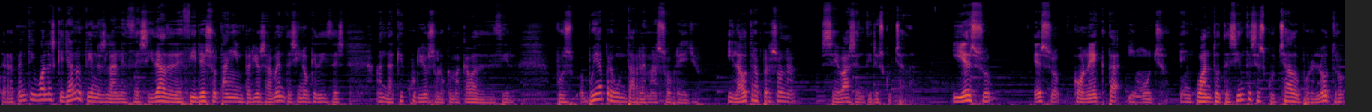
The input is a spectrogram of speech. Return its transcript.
De repente igual es que ya no tienes la necesidad de decir eso tan imperiosamente, sino que dices, anda, qué curioso lo que me acaba de decir. Pues voy a preguntarle más sobre ello. Y la otra persona se va a sentir escuchada. Y eso, eso conecta y mucho. En cuanto te sientes escuchado por el otro,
